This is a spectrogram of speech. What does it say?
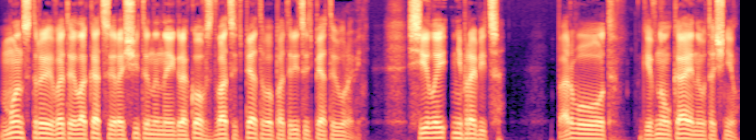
Монстры в этой локации рассчитаны на игроков с 25 по 35 уровень. Силой не пробиться. «Порвут», — кивнул Каин и уточнил.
